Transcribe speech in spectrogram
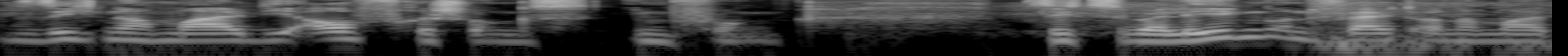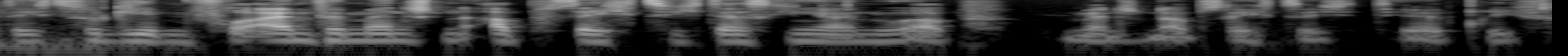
sich nochmal die Auffrischungsimpfung sich zu überlegen und vielleicht auch nochmal sich zu geben. Vor allem für Menschen ab 60, das ging ja nur ab Menschen ab 60, der Brief.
